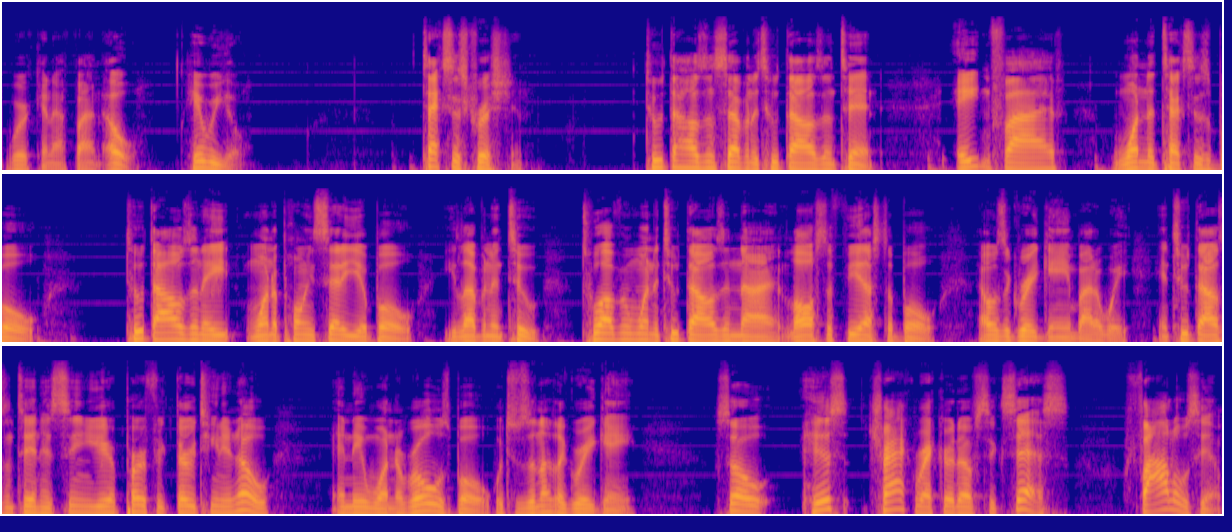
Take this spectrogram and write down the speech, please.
Where can I find? Oh, here we go. Texas Christian, 2007 to 2010, eight and five, won the Texas Bowl. 2008 won a Poinsettia Bowl, 11 and 2. 12 and 1 in 2009, lost the Fiesta Bowl. That was a great game, by the way. In 2010, his senior year, perfect 13 and 0, and they won the Rose Bowl, which was another great game. So his track record of success follows him.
